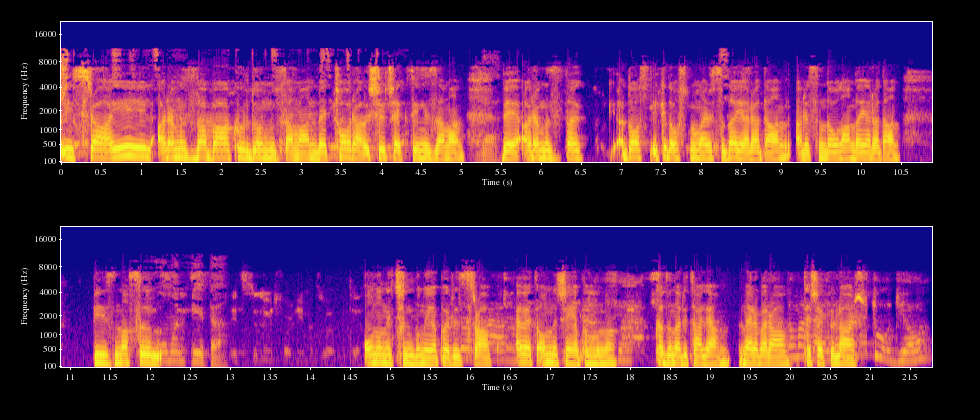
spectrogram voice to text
İsrail aramızda bağ kurduğumuz zaman ve Tora ışığı çektiğimiz zaman ve aramızda dost iki dostun arası da yaradan arasında olan da yaradan biz nasıl onun için bunu yaparız Rab. Evet onun için yapın bunu. Kadınlar İtalyan. Merhaba Rav. Teşekkürler studio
